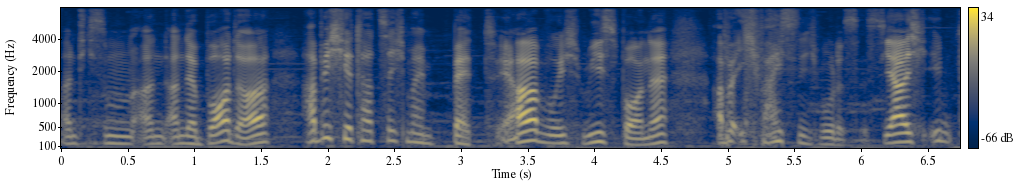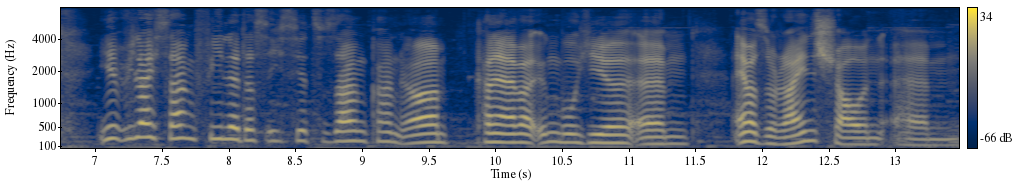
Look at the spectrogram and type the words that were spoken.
an diesem, an, an der Border, habe ich hier tatsächlich mein Bett, ja, wo ich respawne. Aber ich weiß nicht, wo das ist. Ja, ich, ich vielleicht sagen viele, dass ich es jetzt so sagen kann, ja, kann ja einfach irgendwo hier, ähm, einfach so reinschauen, ähm,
